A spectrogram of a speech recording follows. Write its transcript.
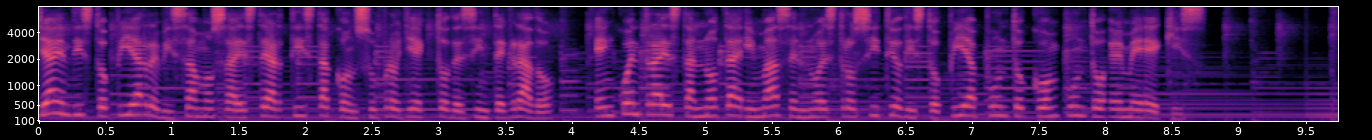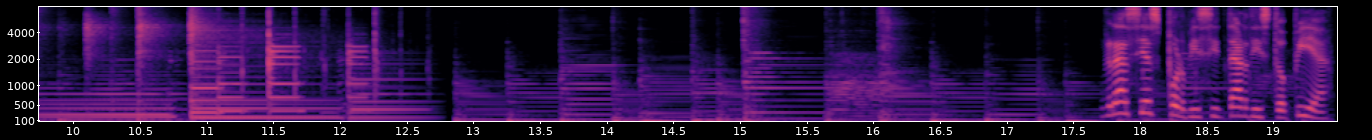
Ya en Distopía revisamos a este artista con su proyecto desintegrado, encuentra esta nota y más en nuestro sitio distopía.com.mx. Gracias por visitar Distopía,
